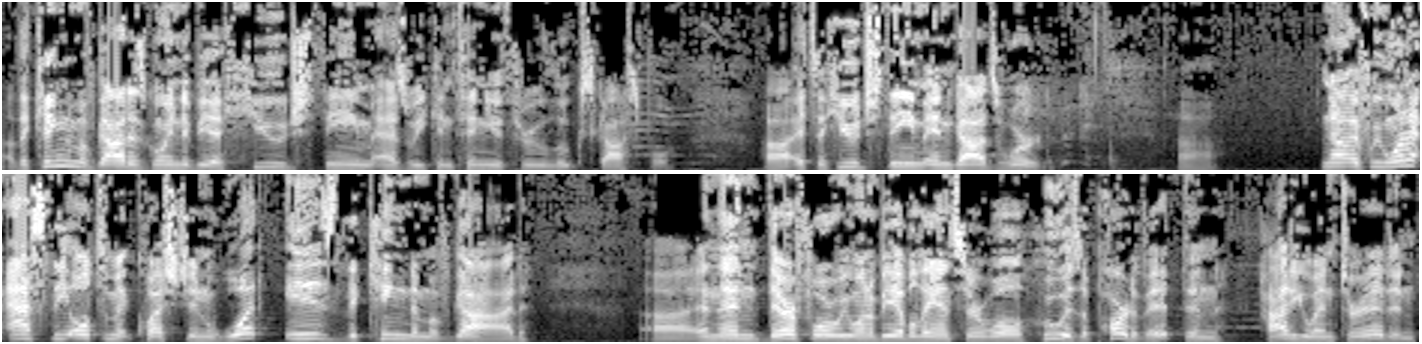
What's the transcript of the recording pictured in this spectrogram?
Uh, the kingdom of God is going to be a huge theme as we continue through Luke's gospel. Uh, it's a huge theme in God's word. Uh, now, if we want to ask the ultimate question, what is the kingdom of God? Uh, and then, therefore, we want to be able to answer, well, who is a part of it, and how do you enter it, and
